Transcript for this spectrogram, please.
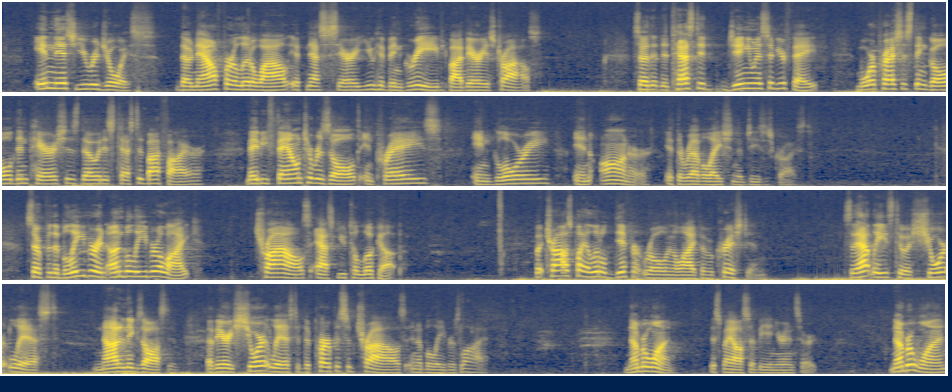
In this you rejoice, though now for a little while, if necessary, you have been grieved by various trials, so that the tested genuineness of your faith, more precious than gold that perishes though it is tested by fire, may be found to result in praise, in glory, in honor at the revelation of Jesus Christ. So, for the believer and unbeliever alike, trials ask you to look up. But trials play a little different role in the life of a Christian. So that leads to a short list, not an exhaustive, a very short list of the purpose of trials in a believer's life. Number one, this may also be in your insert. Number one,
